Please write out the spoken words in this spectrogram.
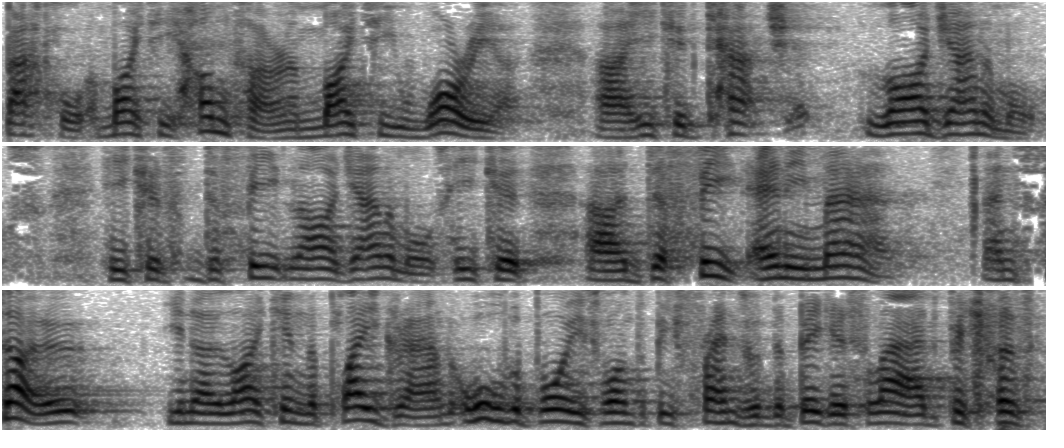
battle, a mighty hunter, and a mighty warrior. Uh, he could catch large animals. He could defeat large animals. He could uh, defeat any man. And so you know, like in the playground, all the boys want to be friends with the biggest lad because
